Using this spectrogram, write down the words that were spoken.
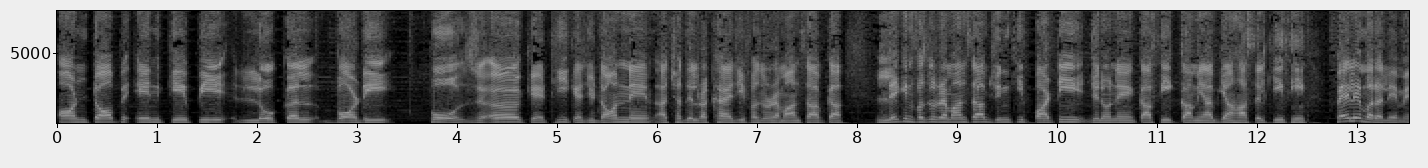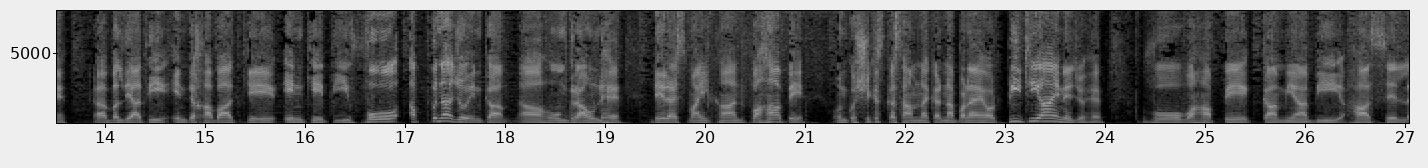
on top in K P local body polls okay ठीक है जी, डॉन ने अच्छा दिल रखा है जी फजल रहमान साहब का। लेकिन फजल रहमान साहब, जिनकी पार्टी, जिन्होंने काफ़ी कामयाबियाँ हासिल की थी पहले मरले में बल्दियाती इंतबात के, इन के पी, वो अपना जो इनका होम ग्राउंड है, डेरा इस्माइल खान, वहाँ पे उनको शिकस्त का सामना करना पड़ा है और पीटीआई ने जो है, वो वहाँ पे कामयाबी हासिल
